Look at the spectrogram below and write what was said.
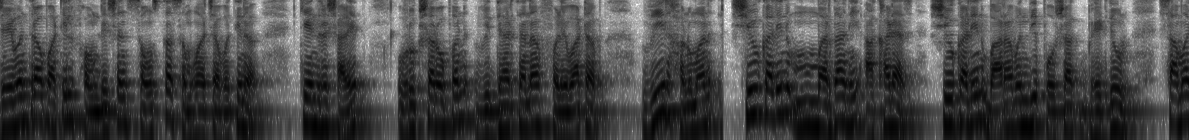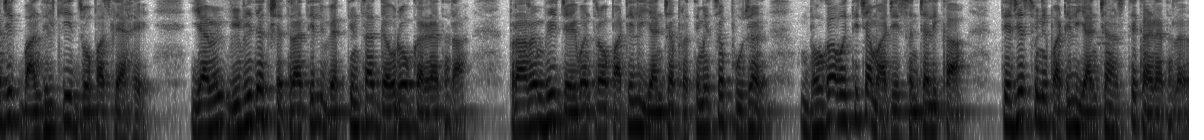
जयवंतराव पाटील फाउंडेशन संस्था समूहाच्या वतीनं केंद्र शाळेत वृक्षारोपण विद्यार्थ्यांना फळे वाटप वीर हनुमान शिवकालीन मर्दानी आखाड्यास शिवकालीन बाराबंदी पोशाख भेट देऊन सामाजिक बांधिलकी जोपासली आहे. यावेळी विविध क्षेत्रातील व्यक्तींचा गौरव करण्यात आला. प्रारंभी जयवंतराव पाटील यांच्या प्रतिमेचं पूजन भोगावतीच्या माजी संचालिका तेजस्विनी पाटील यांच्या हस्ते करण्यात आलं.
